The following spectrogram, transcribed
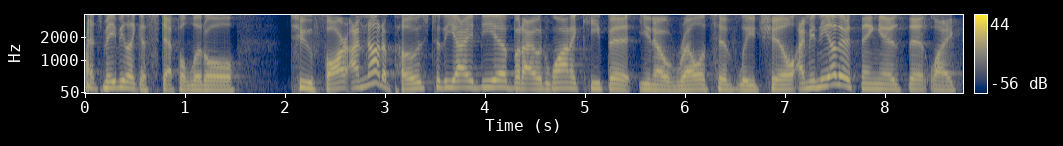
that's maybe like a step a little too far. I'm not opposed to the idea, but I would want to keep it, you know, relatively chill. I mean, the other thing is that like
